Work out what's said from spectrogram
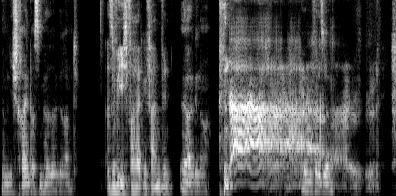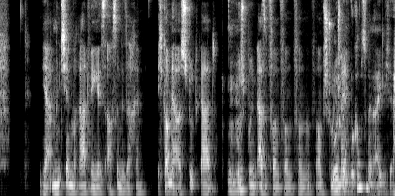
Dann bin ich schreiend aus dem Hörsaal gerannt. Also wie ich Fahrrad gefahren bin. Ja, genau. Ungefähr so. Ja, München Radwege ist auch so eine Sache. Ich komme ja aus Stuttgart, Mhm. ursprünglich, also vom, vom, vom, vom Studium her. wo kommst du denn eigentlich her?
